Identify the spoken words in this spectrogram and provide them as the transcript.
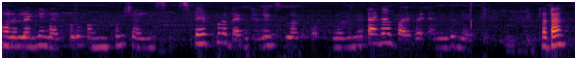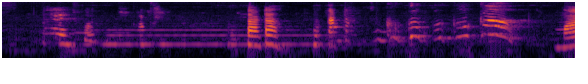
ভালো লাগলে লাইক করো কমেন্ট করো চ্যানেল সাবস্ক্রাইব করো। দেখা যাবে next blog tata bye bye and the tata. Tata. মা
